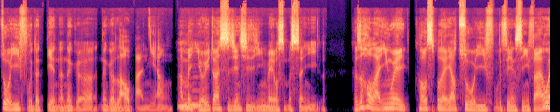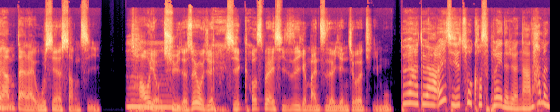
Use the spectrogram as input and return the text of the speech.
做衣服的店的那个那个老板娘，他们有一段时间其实已经没有什么生意了。可是后来因为 cosplay 要做衣服这件事情，反而为他们带来无限的商机，超有趣的。所以我觉得其实 cosplay 其实是一个蛮值得研究的题目。对啊，对啊，而且其实做 cosplay 的人呐、啊，他们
